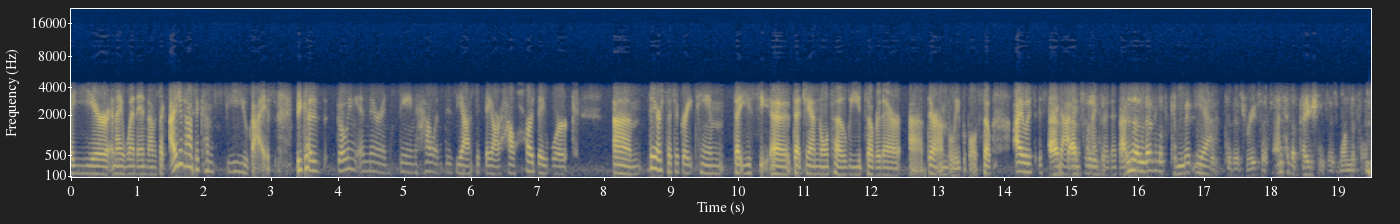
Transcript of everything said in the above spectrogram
a year, and I went in. And I was like, I just have to come see you guys because going in there and seeing how enthusiastic they are, how hard they work, um, they are such a great team that you see uh, that Jan Nolta leads over there. Uh, they're unbelievable. So I was ecstatic Absolutely. when I heard that. And the level of commitment Yeah. to, to this research and to the patients is wonderful.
